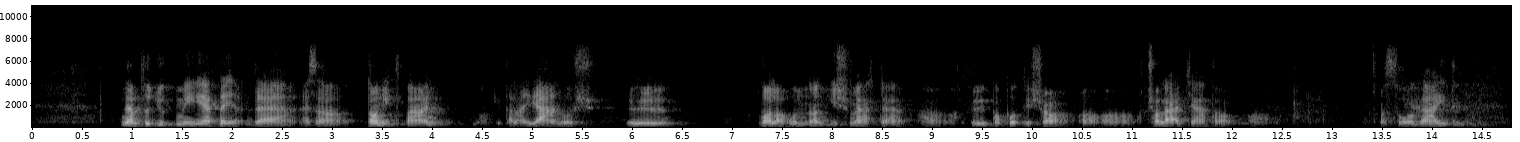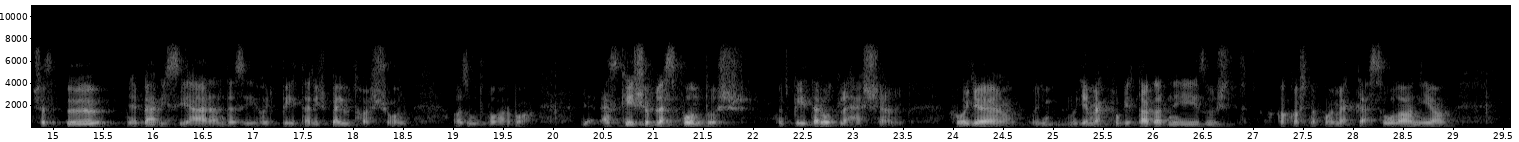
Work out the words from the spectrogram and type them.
Nem tudjuk miért, de, ez a tanítvány, aki talán János, ő valahonnan ismerte a főpapot és a, a, a családját, a, a, a szolgáit, és ez ő beviszi, elrendezi, hogy Péter is bejuthasson az udvarba. Ez később lesz fontos, hogy Péter ott lehessen. Hogy, hogy ugye meg fogja tagadni Jézust, a kakasnak majd meg kell szólalnia,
